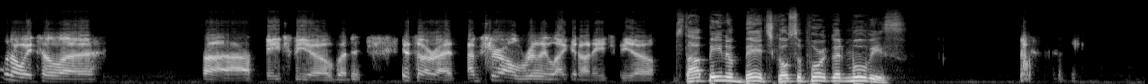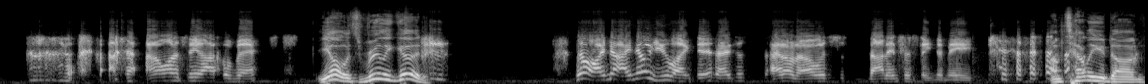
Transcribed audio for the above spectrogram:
I'm gonna wait till uh, uh, HBO, but it, it's all right. I'm sure I'll really like it on HBO. Stop being a bitch. Go support good movies. I don't want to see Aquaman. Yo, it's really good. No, I know I know you liked it. I just I don't know. It's just not interesting to me. I'm telling you, dog.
